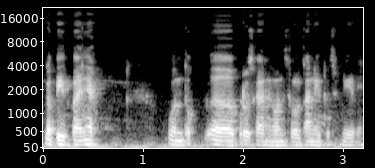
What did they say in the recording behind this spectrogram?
lebih banyak untuk uh, perusahaan konsultan itu sendiri.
